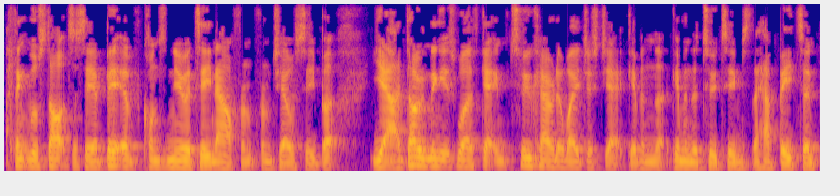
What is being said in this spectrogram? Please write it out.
I think we'll start to see a bit of continuity now from from Chelsea. But yeah, I don't think it's worth getting too carried away just yet, given the given the two teams they have beaten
